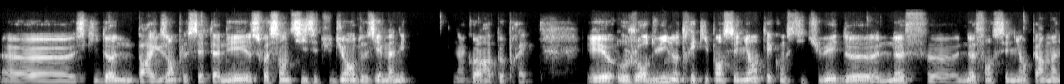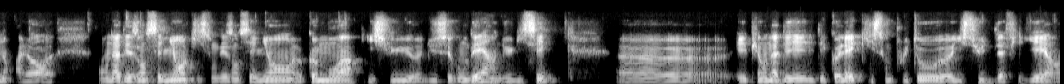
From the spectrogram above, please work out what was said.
ce qui donne par exemple cette année 66 étudiants en deuxième année, d'accord, à peu près. Et aujourd'hui, notre équipe enseignante est constituée de neuf, euh, enseignants permanents. Alors, on a des enseignants qui sont des enseignants euh, comme moi, issus euh, du secondaire, du lycée. Et puis, on a des, collègues qui sont plutôt issus de la filière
